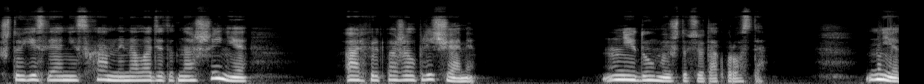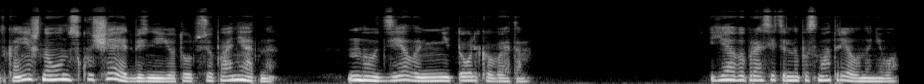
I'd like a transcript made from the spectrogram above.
что если они с Ханной наладят отношения, Альфред пожал плечами. Не думаю, что все так просто. Нет, конечно, он скучает без нее, тут все понятно. Но дело не только в этом. Я вопросительно посмотрела на него.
